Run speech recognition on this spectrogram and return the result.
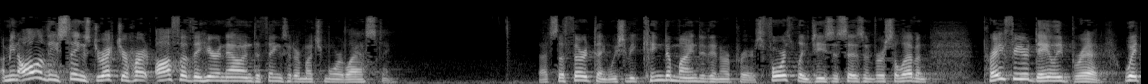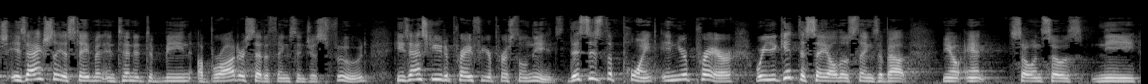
I mean, all of these things direct your heart off of the here and now into things that are much more lasting. That's the third thing. We should be kingdom minded in our prayers. Fourthly, Jesus says in verse 11, Pray for your daily bread, which is actually a statement intended to mean a broader set of things than just food. He's asking you to pray for your personal needs. This is the point in your prayer where you get to say all those things about, you know, Aunt so and so's knee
